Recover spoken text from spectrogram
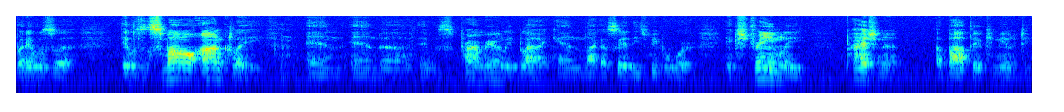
But it was a it was a small enclave, and and uh, it was primarily black. And like I said, these people were extremely passionate about their community.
